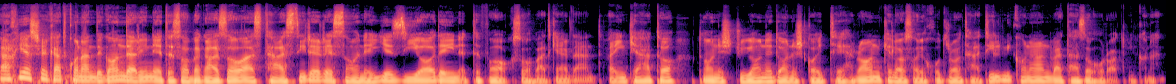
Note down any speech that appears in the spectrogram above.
برخی از شرکت کنندگان در این اعتصاب غذا از تاثیر رسانه‌ای زیاد این اتفاق صحبت کردند و اینکه حتی دانشجویان دانشگاه تهران کلاس‌های خود را تعطیل می کنند و تظاهرات می کنند.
